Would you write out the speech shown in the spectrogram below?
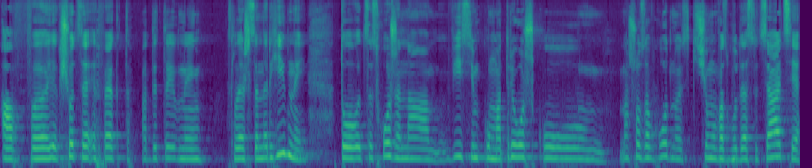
А в, якщо це ефект адитивний слеш синергідний, то це схоже на вісімку, матрьошку, на що завгодно, з чим у вас буде асоціація.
